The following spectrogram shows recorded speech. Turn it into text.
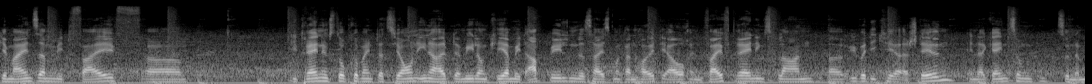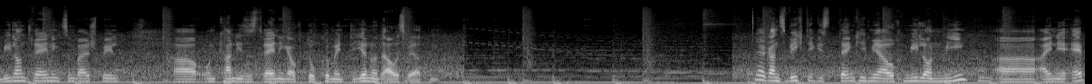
gemeinsam mit Five äh, die Trainingsdokumentation innerhalb der Milan Care mit abbilden. Das heißt, man kann heute auch einen Five-Trainingsplan äh, über die Care erstellen, in Ergänzung zu einem Milan-Training zum Beispiel, äh, und kann dieses Training auch dokumentieren und auswerten. Ja, ganz wichtig ist, denke ich mir, auch Milan Me, eine App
